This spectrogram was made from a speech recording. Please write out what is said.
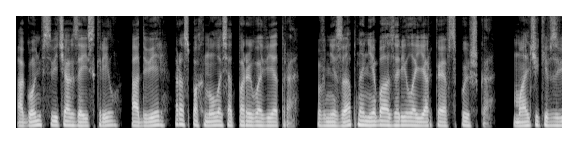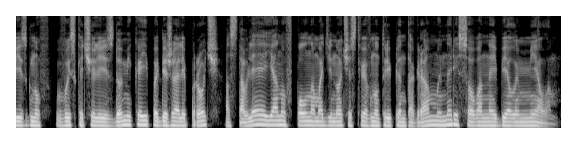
Огонь в свечах заискрил, а дверь распахнулась от порыва ветра. Внезапно небо озарила яркая вспышка. Мальчики, взвизгнув, выскочили из домика и побежали прочь, оставляя Яну в полном одиночестве внутри пентаграммы, нарисованной белым мелом.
